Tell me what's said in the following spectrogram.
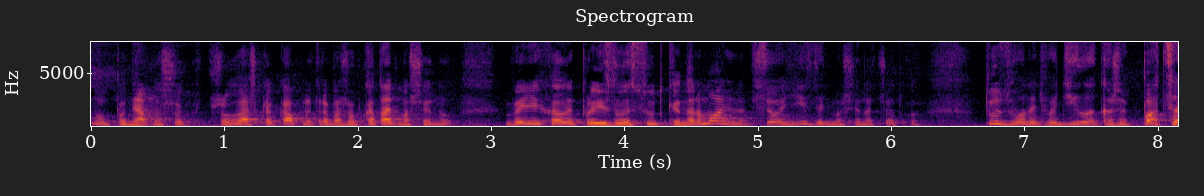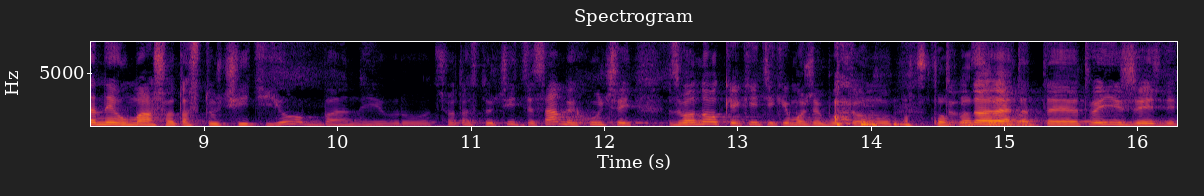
Ну, понятно, що, що левешка капне, треба ж обкатати машину. Виїхали, проїздили сутки, нормально, все, їздить машина чітко. Тут дзвонить воділа, каже, пацани, ума що-то стучить. Йобаний в рот, що-то стучить. Це самий худший дзвонок, який тільки може бути тому на, е, твоїй житті.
